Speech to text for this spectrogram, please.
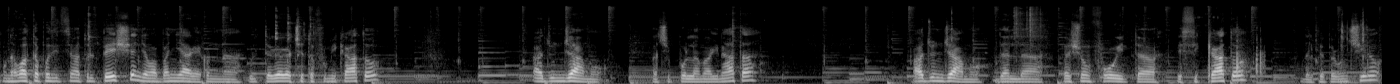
Una volta posizionato il pesce andiamo a bagnare con ulteriore aceto affumicato, aggiungiamo la cipolla marinata, aggiungiamo del passion fruit essiccato, del peperoncino,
